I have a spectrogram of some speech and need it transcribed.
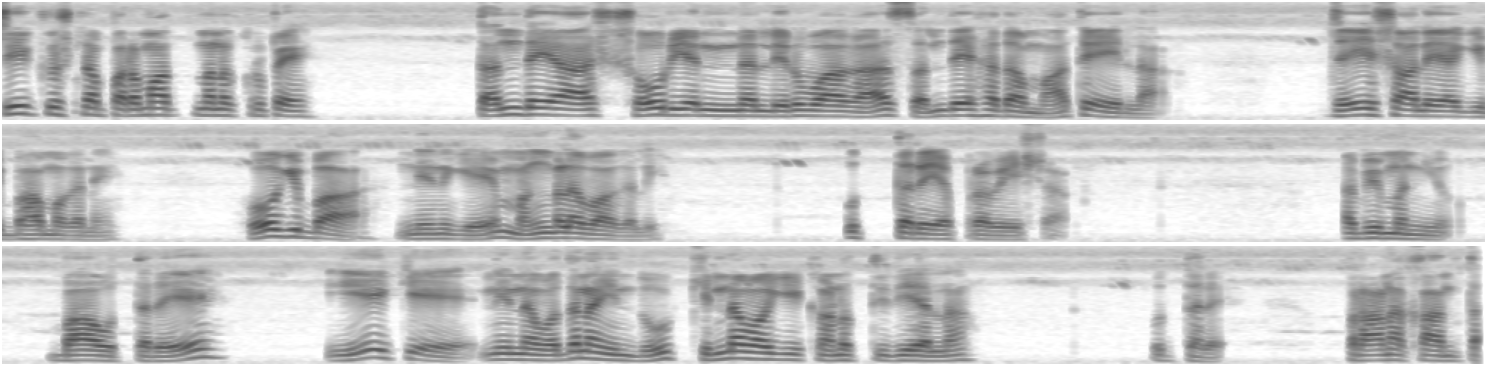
ಶ್ರೀಕೃಷ್ಣ ಪರಮಾತ್ಮನ ಕೃಪೆ. ತಂದೆಯ ಶೌರ್ಯ ನಿನ್ನಲ್ಲಿರುವಾಗ ಸಂದೇಹದ ಮಾತೇ ಇಲ್ಲ. ಜಯಶಾಲೆಯಾಗಿ ಬಾ ಮಗನೇ. ಹೋಗಿ ಬಾ, ನಿನಗೆ ಮಂಗಳವಾಗಲಿ. ಉತ್ತರೆಯ ಪ್ರವೇಶ. ಅಭಿಮನ್ಯು, ಬಾ ಉತ್ತರೆ. ಏಕೆ ನಿನ್ನ ವದನ ಇಂದು ಖಿನ್ನವಾಗಿ ಕಾಣುತ್ತಿದೆಯಲ್ಲ? ಉತ್ತರೆ, ಪ್ರಾಣಕಾಂತ,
